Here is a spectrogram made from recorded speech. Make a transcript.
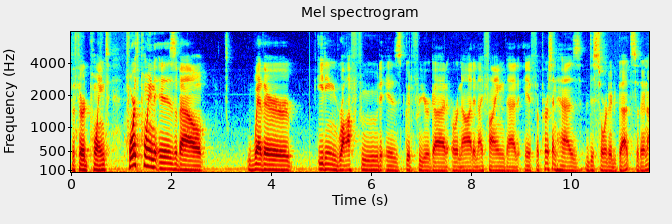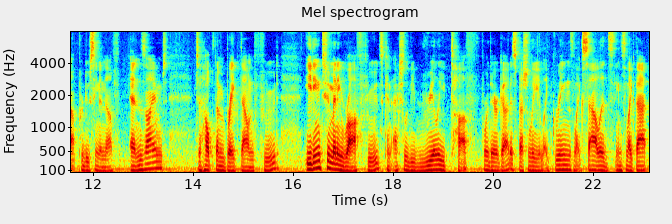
the third point. Fourth point is about whether eating raw food is good for your gut or not. And I find that if a person has disordered gut, so they're not producing enough enzymes to help them break down food, eating too many raw foods can actually be really tough for their gut, especially like greens, like salads, things like that.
